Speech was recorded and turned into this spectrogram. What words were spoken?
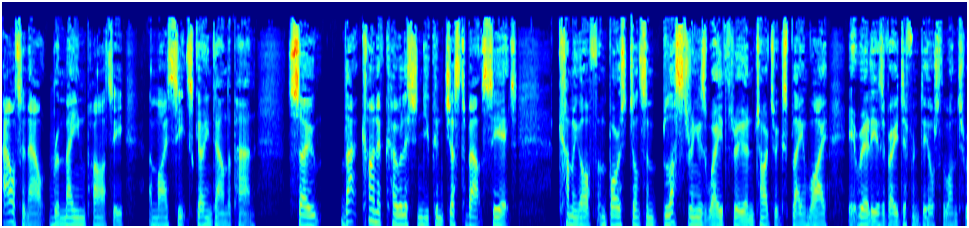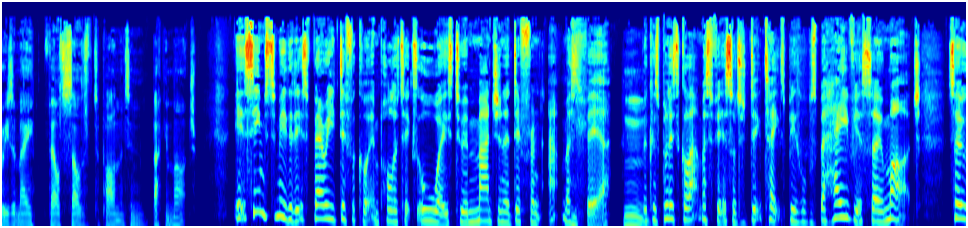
out and out Remain party and my seat's going down the pan. So that kind of coalition, you can just about see it coming off and Boris Johnson blustering his way through and trying to explain why it really is a very different deal to the one Theresa May failed to sell to Parliament in back in March. It seems to me that it's very difficult in politics always to imagine a different atmosphere mm. because political atmosphere sort of dictates people's behaviour so much. So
